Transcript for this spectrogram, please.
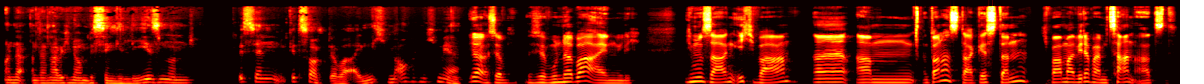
Und, dann, und dann habe ich noch ein bisschen gelesen und ein bisschen gezockt, aber eigentlich auch nicht mehr. Ja, ist ja, ist ja wunderbar eigentlich. Ich muss sagen, ich war äh, am Donnerstag gestern, ich war mal wieder beim Zahnarzt.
